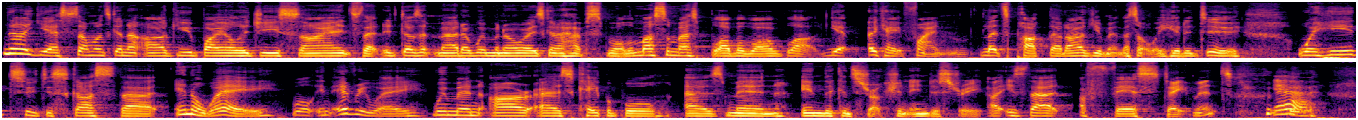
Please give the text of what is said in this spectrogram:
Now, yes, someone's going to argue biology, science, that it doesn't matter. Women are always going to have smaller muscle mass, blah, blah, blah, blah. Yep, okay, fine. Let's park that argument. That's not what we're here to do. We're here to discuss that in a way, well, in every way, women are as capable as men in the construction industry. Uh, is that a fair statement? Yeah,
